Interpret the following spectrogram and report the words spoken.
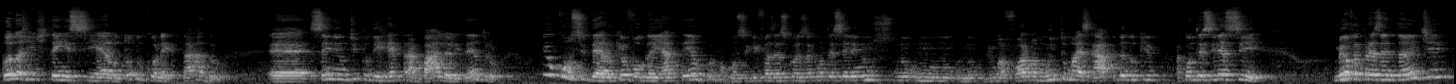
Quando a gente tem esse elo todo conectado, é, sem nenhum tipo de retrabalho ali dentro, eu considero que eu vou ganhar tempo, eu vou conseguir fazer as coisas acontecerem num, num, num, de uma forma muito mais rápida do que aconteceria se meu representante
